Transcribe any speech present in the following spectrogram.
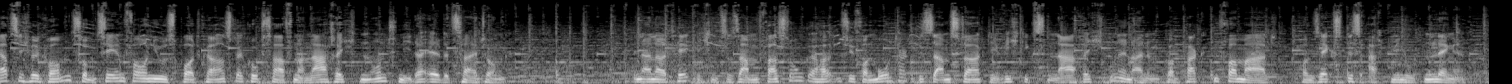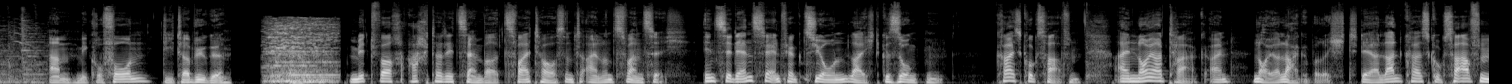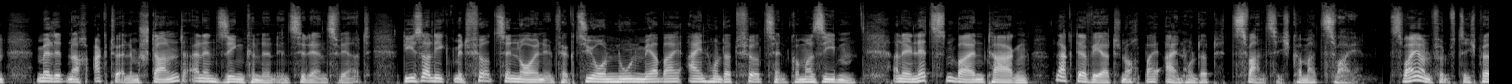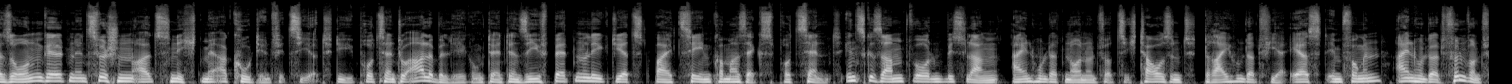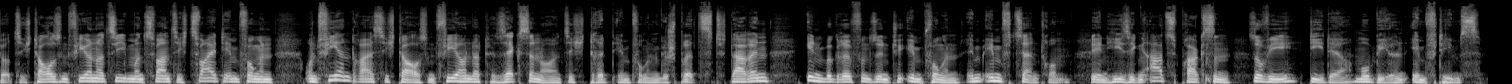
Herzlich willkommen zum CNV News Podcast der Cuxhavener Nachrichten und Niederelbe Zeitung. In einer täglichen Zusammenfassung erhalten Sie von Montag bis Samstag die wichtigsten Nachrichten in einem kompakten Format von sechs bis acht Minuten Länge. Am Mikrofon Dieter Büge. Mittwoch, 8. Dezember 2021. Inzidenz der Infektion leicht gesunken. Kreis Cuxhaven. Ein neuer Tag, ein neuer Lagebericht. Der Landkreis Cuxhaven meldet nach aktuellem Stand einen sinkenden Inzidenzwert. Dieser liegt mit 14 neuen Infektionen nunmehr bei 114,7. An den letzten beiden Tagen lag der Wert noch bei 120,2. 52 Personen gelten inzwischen als nicht mehr akut infiziert. Die prozentuale Belegung der Intensivbetten liegt jetzt bei 10,6 Prozent. Insgesamt wurden bislang 149.304 Erstimpfungen, 145.427 Zweitimpfungen und 34.496 Drittimpfungen gespritzt. Darin Inbegriffen sind die Impfungen im Impfzentrum, den hiesigen Arztpraxen sowie die der mobilen Impfteams.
